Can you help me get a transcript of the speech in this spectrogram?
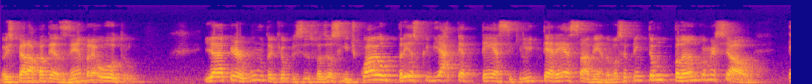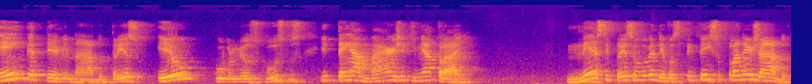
Eu esperar para dezembro é outro. E a pergunta que eu preciso fazer é o seguinte: qual é o preço que lhe apetece, que lhe interessa a venda? Você tem que ter um plano comercial. Em determinado preço, eu cubro meus custos e tem a margem que me atrai. Nesse preço eu vou vender. Você tem que ter isso planejado,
